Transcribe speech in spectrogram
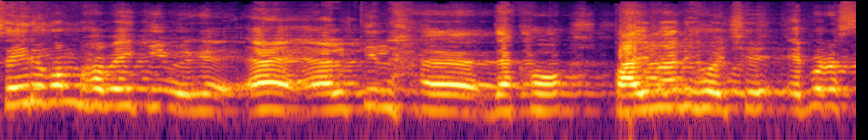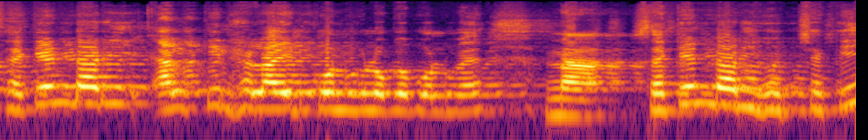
সেই রকম ভাবে কি অ্যালকিল দেখো প্রাইমারি হয়েছে। এরপরে সেকেন্ডারি অ্যালকিল হ্যালাইড কোনগুলোকে বলবে? না সেকেন্ডারি হচ্ছে কি?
